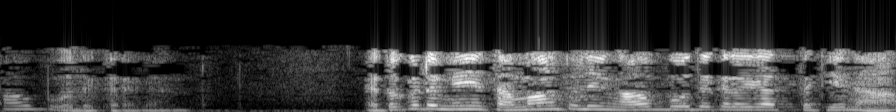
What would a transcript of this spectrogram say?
අවබෝධ කරගන්න. එතකොට මේ තමා තුළින් අවබෝධ කරගත්ත කෙනා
